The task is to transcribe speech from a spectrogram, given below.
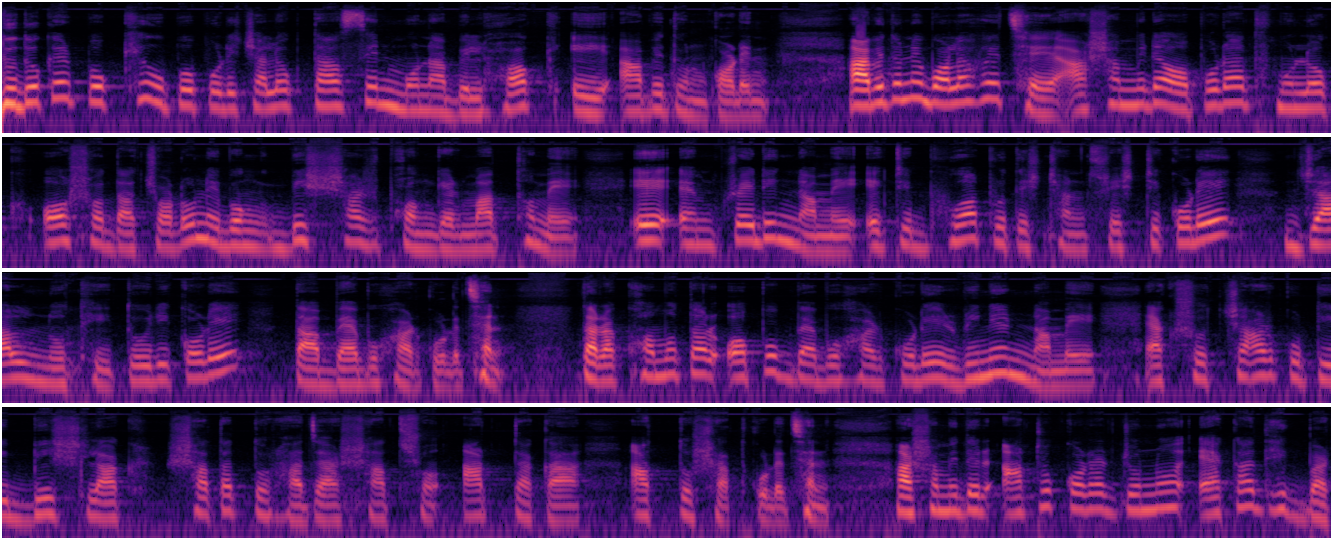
দুদকের পক্ষে উপপরিচালক তাহসিন মোনাবিল হক এই আবেদন করেন। আবেদনে বলা হয়েছে, আসামিরা অপরাধমূলক অসদাচরণ এবং বিশ্বাস ভঙ্গের মাধ্যমে এ এম ট্রেডিং নামে একটি ভুয়া প্রতিষ্ঠান সৃষ্টি করে জাল নথি তৈরি করে তা ব্যবহার করেছেন। তারা ক্ষমতার অপব্যবহার করে ঋণের নামে একশো চার কোটি বিশ লাখ সাতাত্তর হাজার সাতশো আট টাকা আত্মসাৎ করেছেন। আসামিদের আটক করার জন্য একাধিকবার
